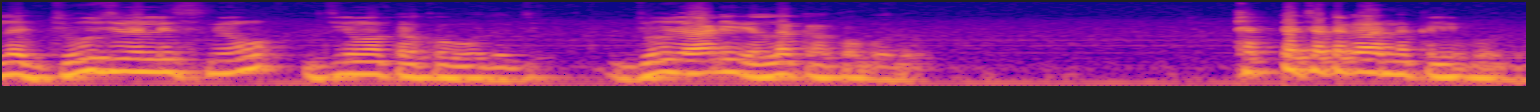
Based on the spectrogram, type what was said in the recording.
ಇಲ್ಲ, ಜೂಜಿನಲ್ಲಿ ನೀವು ಜೀವ ಕಳ್ಕೋಬಹುದು ಆಡಿ ಎಲ್ಲ ಕಳ್ಕೋಬಹುದು ಕೆಟ್ಟ ಚಟಗಳನ್ನು ಕಲಿಬಹುದು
